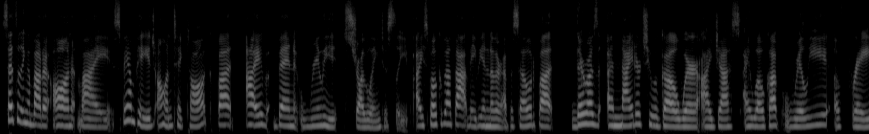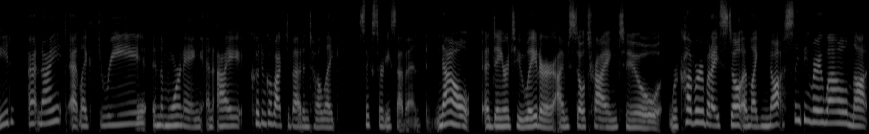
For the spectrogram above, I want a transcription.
said something about it on my spam page on TikTok, but I've been really struggling to sleep. I spoke about that maybe in another episode, but there was a night or two ago where I just I woke up really afraid at night at like 3 in the morning and I couldn't go back to bed until like 6:37. Now, a day or two later, I'm still trying to recover, but I still am like not sleeping very well, not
